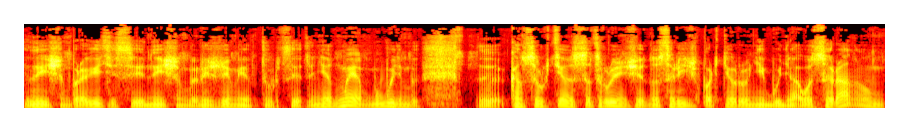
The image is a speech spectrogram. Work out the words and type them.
нынешнем правительстве и нынешнем режиме в Турции это нет. Мы, мы будем э, конструктивно сотрудничать, но стратегическим партнером не будем. А вот с Ираном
